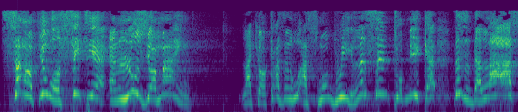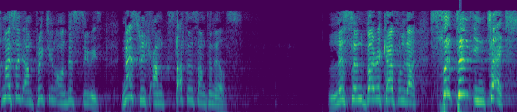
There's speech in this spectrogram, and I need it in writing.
Some of you will sit here and lose your mind like your cousin who has smoked weed. Listen to me. This is the last message I'm preaching on this series. Next week, I'm starting something else. Listen very carefully that sitting in church,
